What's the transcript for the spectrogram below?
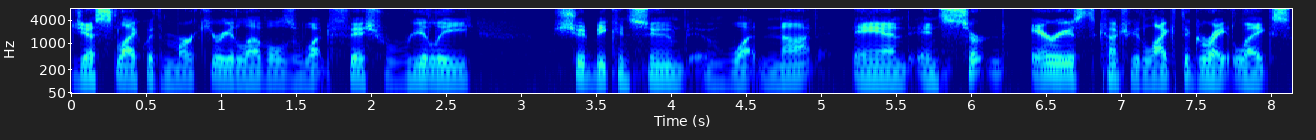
just like with mercury levels, what fish really should be consumed and what not. And in certain areas of the country, like the Great Lakes,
